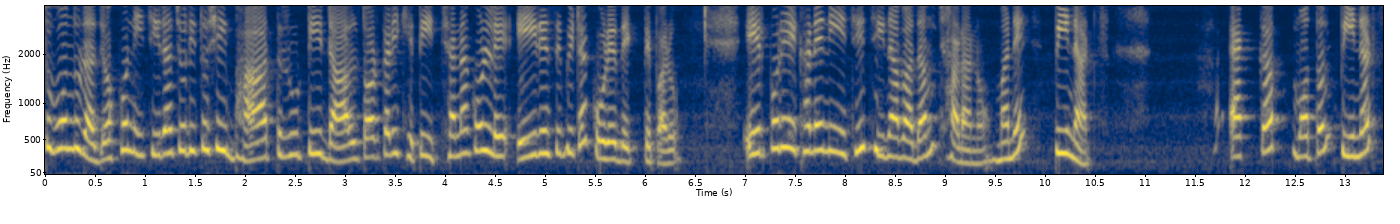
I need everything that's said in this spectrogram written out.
তো বন্ধুরা, যখনই চিরাচরিত সেই ভাত, রুটি, ডাল, তরকারি খেতে ইচ্ছা না করলে এই রেসিপিটা করে দেখতে পারো। এরপরে এখানে নিয়েছি বাদাম ছাড়ানো মানে পিনাটস এক কাপ মতন পিনাটস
